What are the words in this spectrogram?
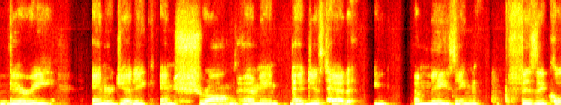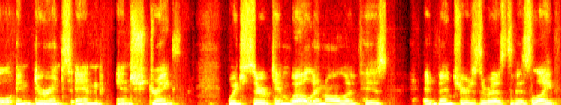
very energetic and strong. I mean, had just had amazing physical endurance and and strength, which served him well in all of his adventures the rest of his life.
